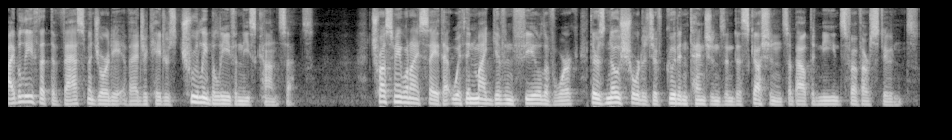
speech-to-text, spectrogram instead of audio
I believe that the vast majority of educators truly believe in these concepts. Trust me when I say that within my given field of work, there's no shortage of good intentions and discussions about the needs of our students.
